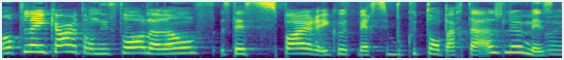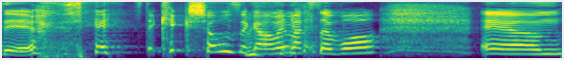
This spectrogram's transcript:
en plein cœur ton histoire, Laurence. C'était super. Écoute, merci beaucoup de ton partage, là, mais c'était c'était quelque chose quand même à recevoir. Euh,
